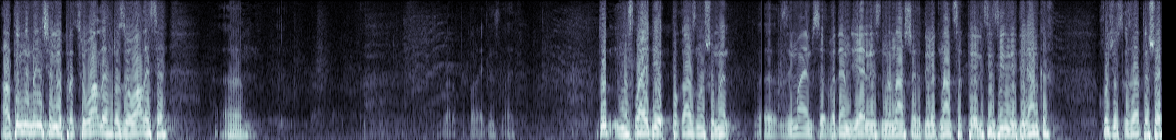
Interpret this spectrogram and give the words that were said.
Але тим не менше ми працювали, розвивалися. Е, Зараз попередній слайд. Тут на слайді показано, що ми е, займаємося, ведемо діяльність на наших 19 ліцензійних ділянках. Хочу сказати, що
